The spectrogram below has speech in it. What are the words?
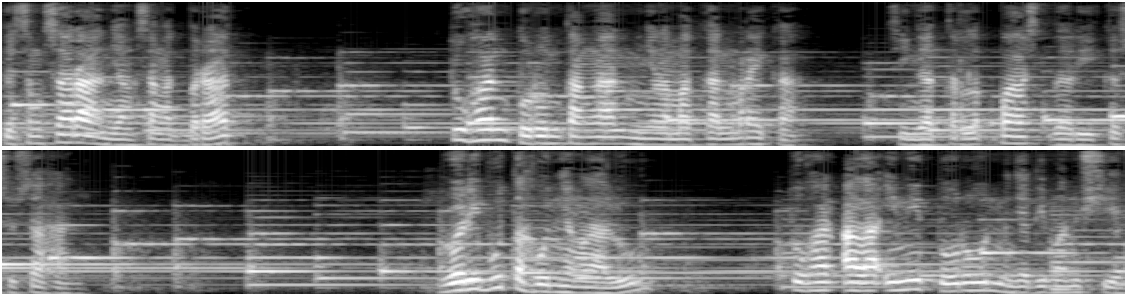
kesengsaraan yang sangat berat, Tuhan turun tangan menyelamatkan mereka sehingga terlepas dari kesusahan. 2000 tahun yang lalu, Tuhan Allah ini turun menjadi manusia.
